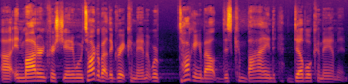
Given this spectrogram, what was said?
uh, in modern Christianity, when we talk about the Great Commandment, we're talking about this combined double commandment.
